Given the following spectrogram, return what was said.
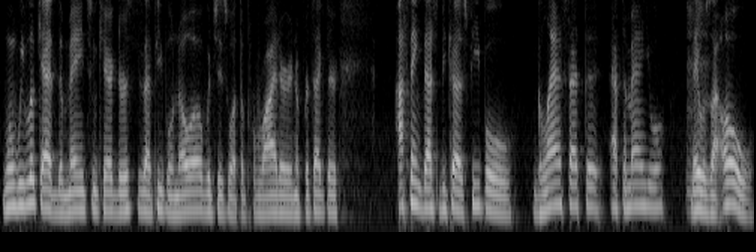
when we look at the main two characteristics that people know of, which is what the provider and the protector, I think that's because people glanced at the at the manual. Mm-hmm. They was like, "Oh,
